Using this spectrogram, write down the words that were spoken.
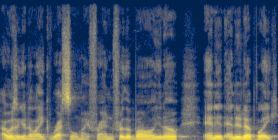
I wasn't gonna like wrestle my friend for the ball, you know. And it ended up like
